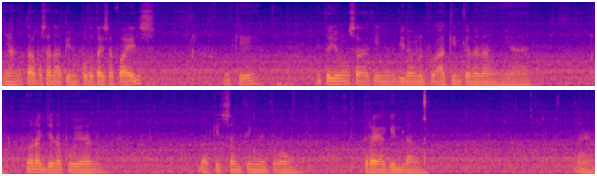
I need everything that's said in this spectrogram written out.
Ayan. Tapos hanapin punta tayo sa files. Okay. Ito yung sa akin, yung dinownload ko, akin ka na lang. Yan. So, nandyan na po yan. Bakit something went wrong? Try again lang. Ayan.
